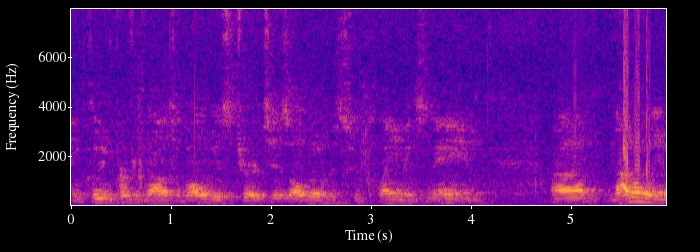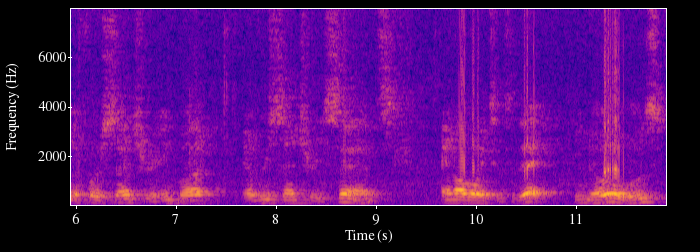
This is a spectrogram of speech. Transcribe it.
including perfect knowledge of all of his churches, all those who claim his name, um, not only in the first century, but every century since, and all the way to today. He knows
